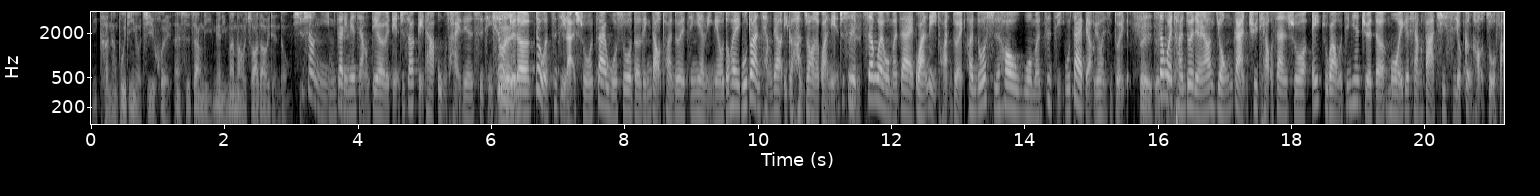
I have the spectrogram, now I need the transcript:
你可能不一定有机会，但是这样里面你慢慢会抓到一点东西。就像你我们在里面讲第二个点，就是要给他舞台这件事情。其实我觉得对我自己来说，在我所有的领导团队的经验里面，我都会不断强调一个很重要的观念，就是身为我们在管理团队，很多时候我们自己不代表永远是对的。对，身为团队的人要勇敢去挑战，说，哎，主管，我今天觉得某一个想法其实有更好的做法。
